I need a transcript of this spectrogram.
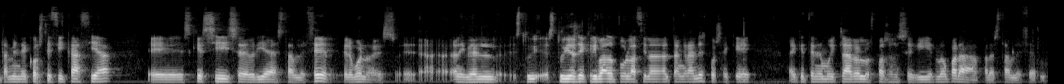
también de coste-eficacia eh, es que sí se debería establecer. Pero bueno, es, eh, a nivel estudios de cribado poblacional tan grandes, pues hay que, hay que tener muy claro los pasos a seguir ¿no? para, para establecerlo.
